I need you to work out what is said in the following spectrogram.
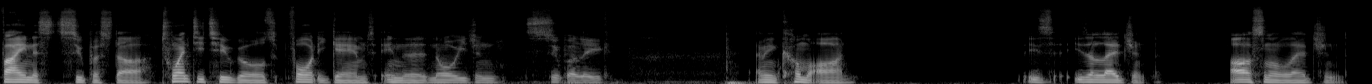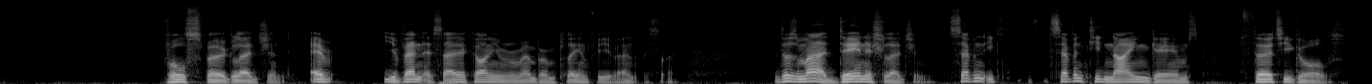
finest superstar. 22 goals, 40 games in the Norwegian Super League. I mean, come on. He's he's a legend. Arsenal legend. Wolfsburg legend. Every, Juventus, I can't even remember him playing for Juventus. Like. It doesn't matter. Danish legend. 70, 79 games, 30 goals.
